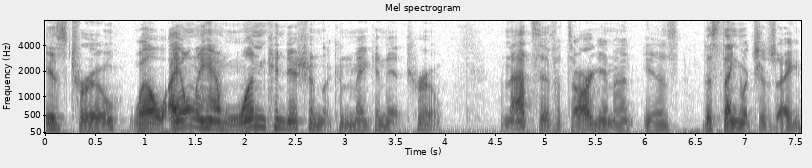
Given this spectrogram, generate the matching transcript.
is true. Well, I only have one condition that can make init true. And that's if its argument is this thing, which is a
